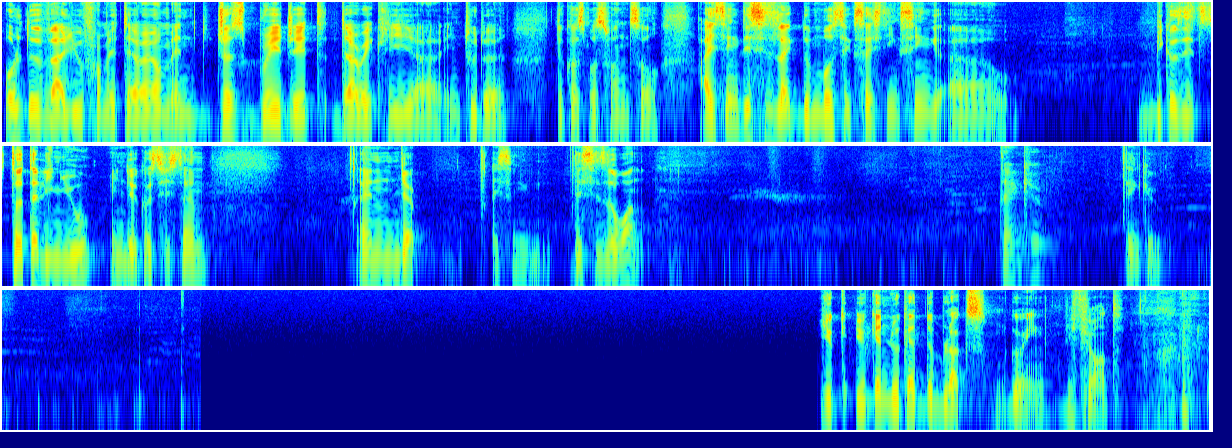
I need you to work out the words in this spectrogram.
all the value from Ethereum and just bridge it directly uh, into the, the Cosmos one. So I think this is like the most exciting thing uh, because it's totally new in the ecosystem. And yeah, I think this is the one. Thank you. Thank you. You, c- you can look at the blocks going if you want.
